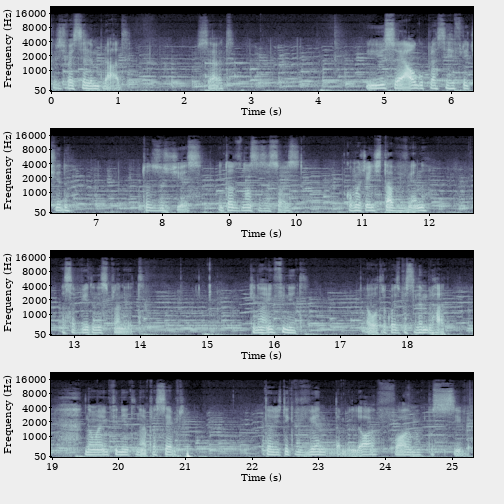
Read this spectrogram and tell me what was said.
que a gente vai ser lembrado, certo? E isso é algo para ser refletido todos os dias, em todas as nossas ações, como a gente está vivendo essa vida nesse planeta, que não é infinito, é outra coisa para ser lembrado. Não é infinito, não é para sempre. Então a gente tem que viver da melhor forma possível.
